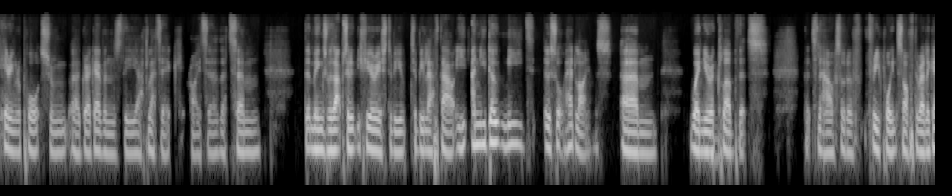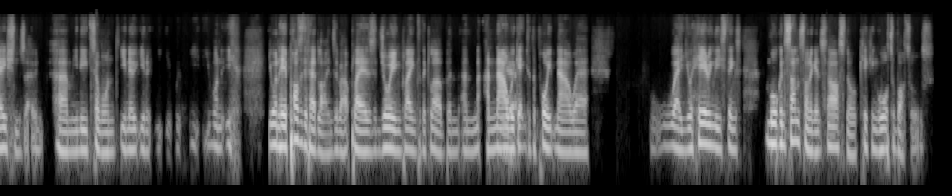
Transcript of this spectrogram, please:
hearing reports from uh, Greg Evans, the Athletic writer, that um, that Mings was absolutely furious to be to be left out. And you don't need those sort of headlines um, when you're a hmm. club that's that's now sort of three points off the relegation zone. Um, you need someone, you know, you know, you, you want you, you, want to hear positive headlines about players enjoying playing for the club, and and and now yeah. we're getting to the point now where where you're hearing these things. Morgan Sanson against Arsenal kicking water bottles.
